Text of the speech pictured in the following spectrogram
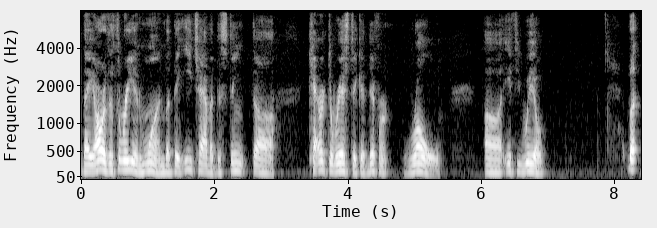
they are the three in one, but they each have a distinct uh, characteristic, a different role, uh, if you will. But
